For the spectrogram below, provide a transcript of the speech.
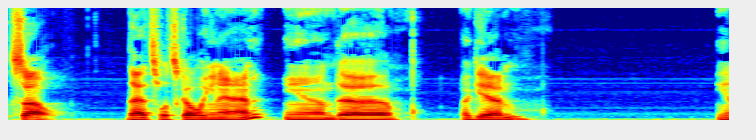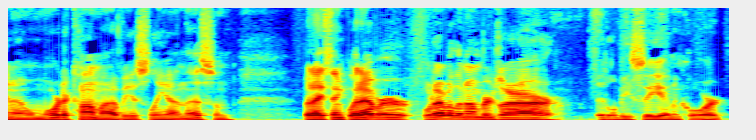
so that's what's going on. And uh, again, you know, more to come, obviously, on this. And but I think whatever whatever the numbers are, it'll be see in court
